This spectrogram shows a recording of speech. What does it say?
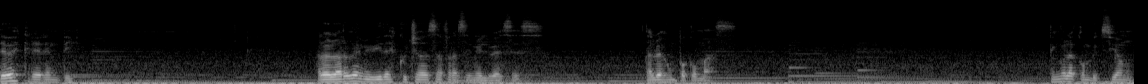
Debes creer en ti. A lo largo de mi vida he escuchado esa frase mil veces, tal vez un poco más. Tengo la convicción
